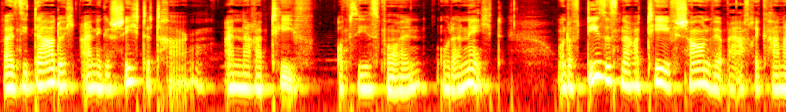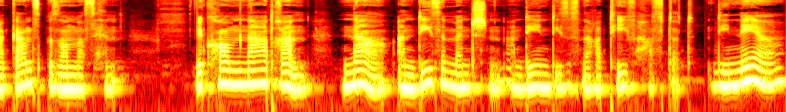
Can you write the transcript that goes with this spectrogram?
weil sie dadurch eine Geschichte tragen, ein Narrativ, ob sie es wollen oder nicht. Und auf dieses Narrativ schauen wir bei Afrikaner ganz besonders hin. Wir kommen nah dran, nah an diese Menschen, an denen dieses Narrativ haftet. Die Nähe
